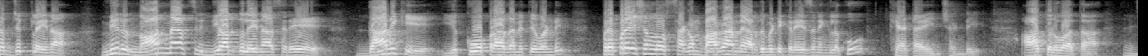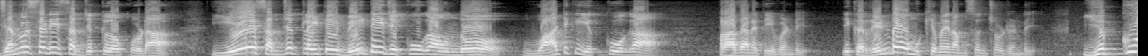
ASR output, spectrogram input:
సబ్జెక్టులైనా మీరు నాన్ మ్యాథ్స్ విద్యార్థులైనా సరే దానికి ఎక్కువ ప్రాధాన్యత ఇవ్వండి. ప్రిపరేషన్లో సగం భాగాన్ని అర్థమెటిక్ రీజనింగ్లకు కేటాయించండి. ఆ తరువాత జనరల్ స్టడీస్ సబ్జెక్టులో కూడా ఏ సబ్జెక్టులు అయితే వెయిటేజ్ ఎక్కువగా ఉందో వాటికి ఎక్కువగా ప్రాధాన్యత ఇవ్వండి. ఇక రెండవ ముఖ్యమైన అంశం చూడండి. ఎక్కువ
